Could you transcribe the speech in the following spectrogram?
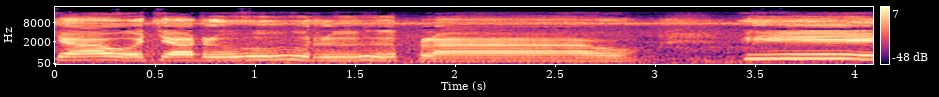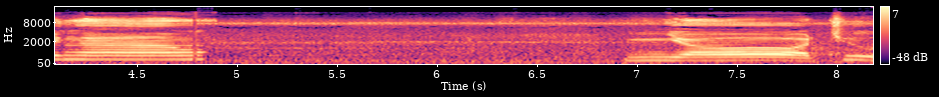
เจ้าจะรู้หรือเปล่า พี่เงายอดชู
